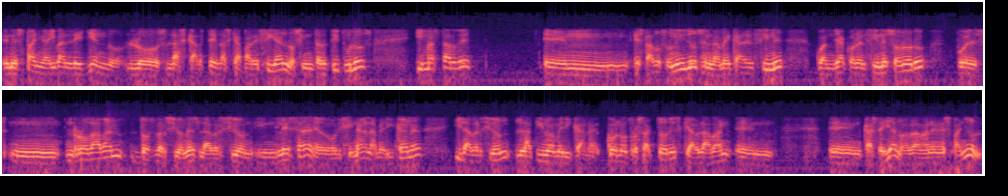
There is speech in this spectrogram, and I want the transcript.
en España iban leyendo los, las cartelas que aparecían, los intertítulos, y más tarde en Estados Unidos, en la meca del cine, cuando ya con el cine sonoro, pues mm, rodaban dos versiones, la versión inglesa, eh, original, americana, y la versión latinoamericana, con otros actores que hablaban en, en castellano, hablaban en español.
